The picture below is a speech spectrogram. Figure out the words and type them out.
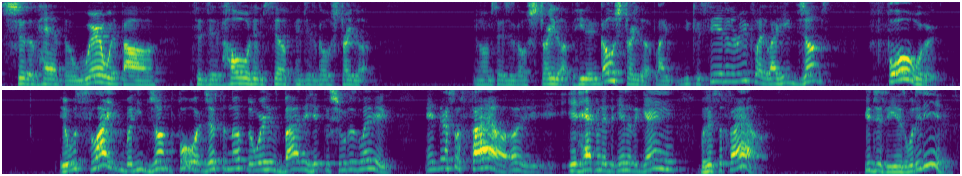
should have had the wherewithal to just hold himself and just go straight up. You know what I'm saying? Just go straight up. He didn't go straight up. Like you can see it in the replay. Like he jumps forward. It was slight, but he jumped forward just enough to where his body hit the shooter's legs. and that's a foul. Uh, it happened at the end of the game, but it's a foul. It just is what it is.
